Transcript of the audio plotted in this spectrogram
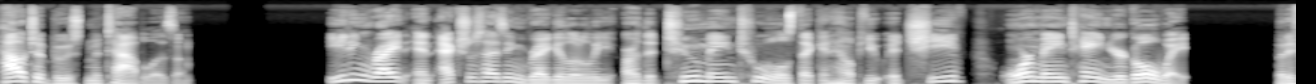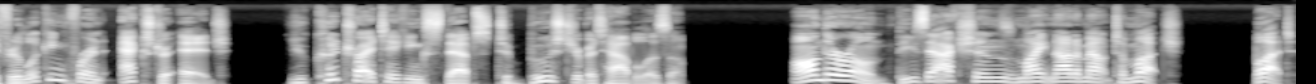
How to boost metabolism. Eating right and exercising regularly are the two main tools that can help you achieve or maintain your goal weight. But if you're looking for an extra edge, you could try taking steps to boost your metabolism. On their own, these actions might not amount to much, but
